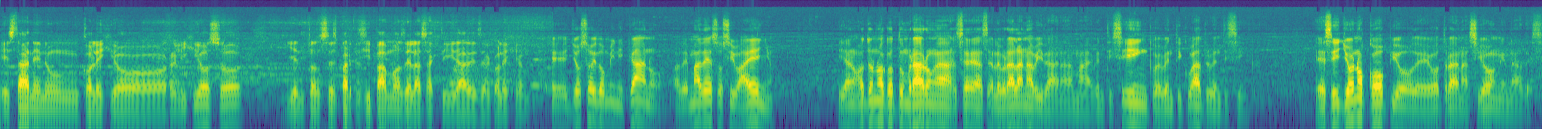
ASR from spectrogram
están en un colegio religioso y entonces participamos de las actividades del colegio. Eh, yo soy dominicano, además de eso cibaeño, y a nosotros nos acostumbraron a, celebrar la Navidad nada más, el 25, el 24 y 25. Es decir, yo no copio de otra nación ni nada de eso.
